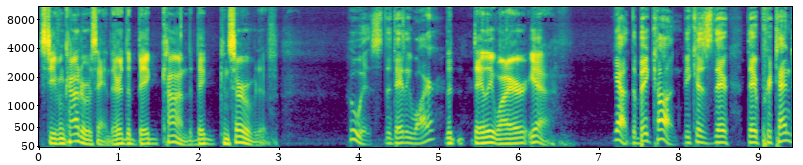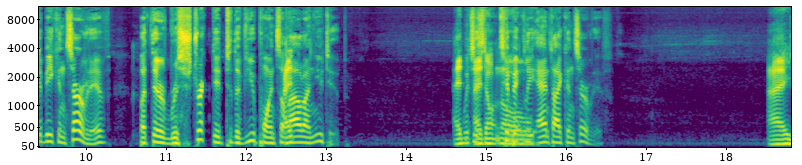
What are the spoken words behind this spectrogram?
Steven Crowder was saying. They're the big con, the big conservative. Who is the Daily Wire? The Daily Wire, yeah. Yeah, the big con because they they pretend to be conservative, but they're restricted to the viewpoints allowed on YouTube, I, which I is don't know. typically anti-conservative. I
